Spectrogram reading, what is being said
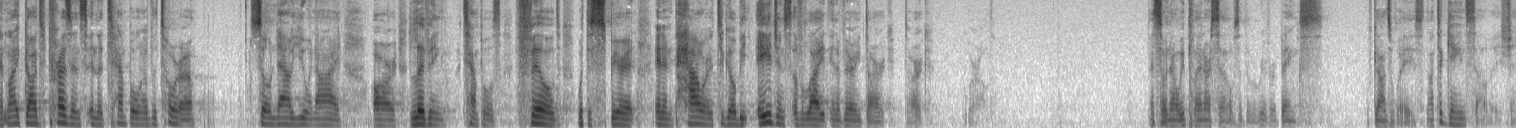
And like God's presence in the temple of the Torah, so now you and I are living temples filled with the Spirit and empowered to go be agents of light in a very dark, dark world. And so now we plant ourselves at the river banks of God's ways, not to gain salvation,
